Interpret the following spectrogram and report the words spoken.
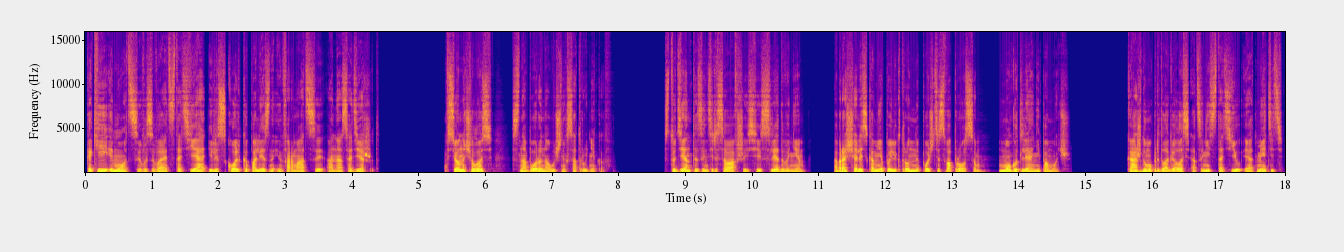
какие эмоции вызывает статья или сколько полезной информации она содержит. Все началось с набора научных сотрудников. Студенты, заинтересовавшиеся исследованием, обращались ко мне по электронной почте с вопросом, могут ли они помочь. Каждому предлагалось оценить статью и отметить,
